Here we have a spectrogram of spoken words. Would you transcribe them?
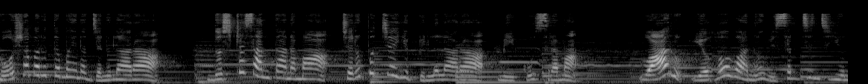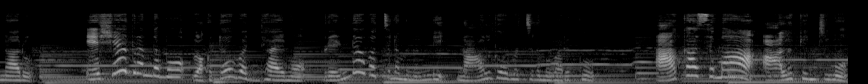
దోషభరితమైన జనులారా? దుష్ట సంతానమా చెరుపుచేయు పిల్లలారా మీకు శ్రమ. వారు యహోవాను విసర్జించియున్నారు. ఏషియా గ్రంథము ఒకటో అధ్యాయము రెండో వచనము నుండి నాలుగో వచనము వరకు. ఆకాశమా ఆలకించుము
